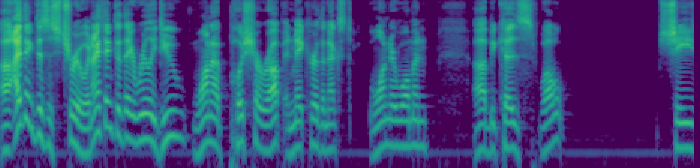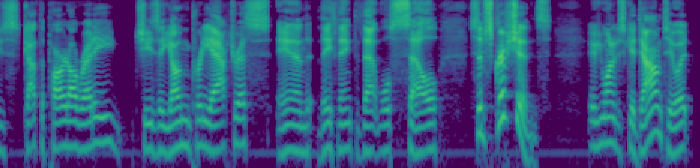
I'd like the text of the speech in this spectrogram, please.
Uh, I think this is true, and I think that they really do want to push her up and make her the next Wonder Woman uh, because, well, she's got the part already. She's a young, pretty actress, and they think that that will sell subscriptions. If you want to just get down to it,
